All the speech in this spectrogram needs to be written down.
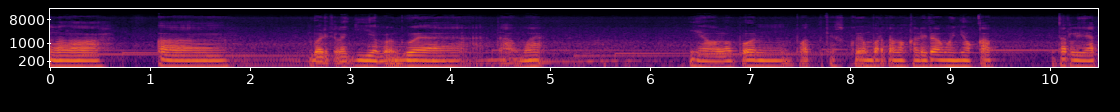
Halo, uh, balik lagi sama gue Tama. Ya walaupun podcast gue yang pertama kali itu sama nyokap. Terlihat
